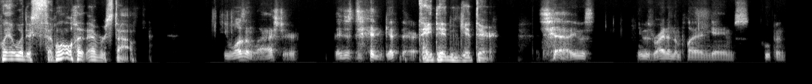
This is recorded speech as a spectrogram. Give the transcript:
When would it when will it ever stop? He wasn't last year. They just didn't get there. They didn't get there. Yeah, he was he was right in the playing games, hooping.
